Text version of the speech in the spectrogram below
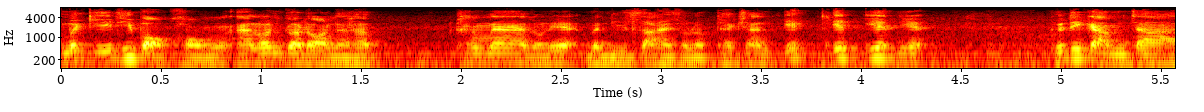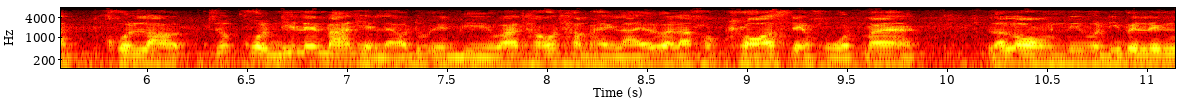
เมื่อกี้ที่บอกของอารอนกอร์ดอนนะครับ ข้างหน้าตรงเนี้ยมันดีไซน์สำหรับแท็กชั่นเอ็ดเอ็ดเอ็ดเนี่ย พฤติกรรมจะคนเราทุกคนที่เล่นบาสเห็นแล้วดู NBA ว่าเขาทำไฮไลท์เวลาเขา cross เนี่ยโหดมาก แล้วลองในวันนี้ไปเล่น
